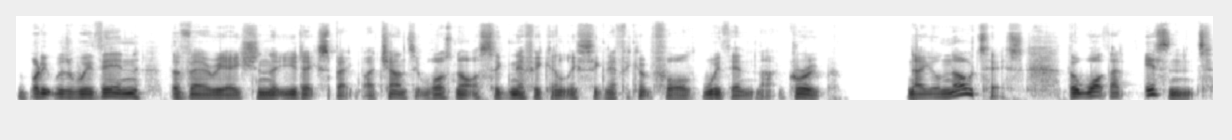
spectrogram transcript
but it was within the variation that you'd expect by chance. It was not a significantly significant fall within that group. Now you'll notice that what that isn't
